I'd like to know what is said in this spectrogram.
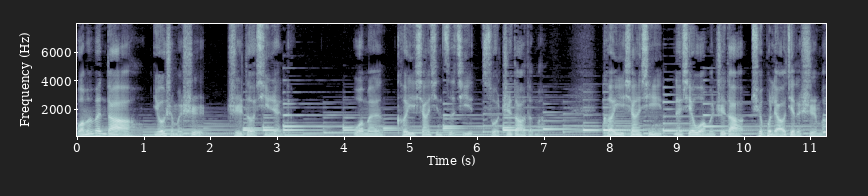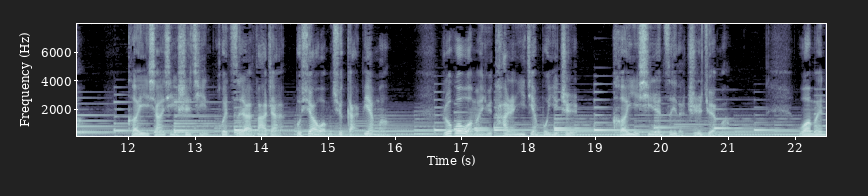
我们问到，有什么是值得信任的？我们可以相信自己所知道的吗？可以相信那些我们知道却不了解的事吗？可以相信事情会自然发展，不需要我们去改变吗？如果我们与他人意见不一致，可以信任自己的直觉吗？我们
